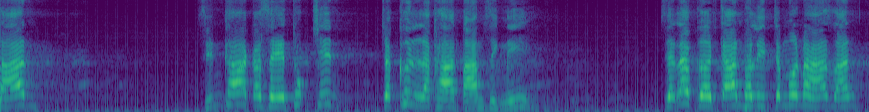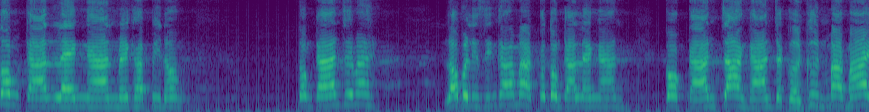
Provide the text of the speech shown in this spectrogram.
ศาล สินค้าเกษตรทุกชิ้นจะขึ้นราคาตามสิ่งนี้ เสร็จแล้วเกิดการผลิตจำนวนมหาศาลต้องการแรงงานไหมครับ พี่น้อง ต้องการใช่ไหมเราผลิตสินค้ามากก็ต้องการแรงงาน ก็การจ้างงานจะเกิดขึ้นมากมาย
